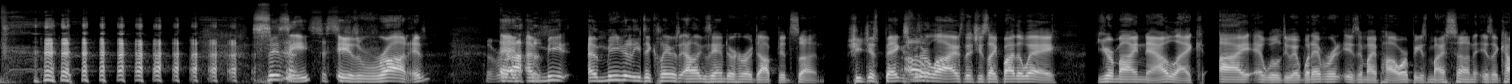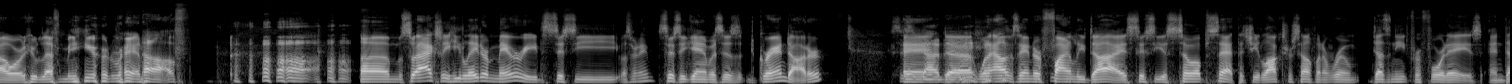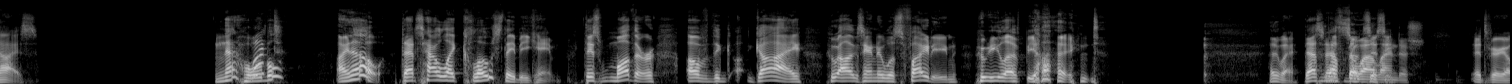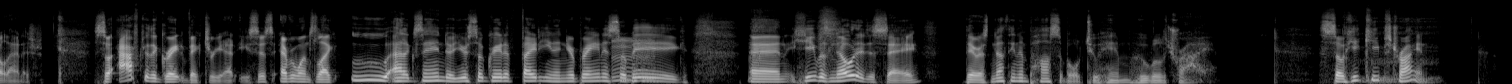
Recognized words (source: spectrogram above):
Sissy Sissy. is rotted and imme- immediately declares Alexander her adopted son. She just begs for their Oh. lives. Then she's like, by the way, you're mine now. Like, I will do it, whatever it is in my power, because my son is a coward who left me here and ran off. um, so actually, he later married Sissy. What's her name? Sissy Gambus's granddaughter. And uh, when Alexander finally dies, Sissy is so upset that she locks herself in a room, doesn't eat for four days, and dies. Isn't that horrible? What? I know. That's how like close they became. This mother of the guy who Alexander was fighting, who he left behind. anyway, that's, enough That's so about Sissy. outlandish. It's very outlandish. So after the great victory at Issus, everyone's like, "Ooh, Alexander, you're so great at fighting, and your brain is so hmm. big." And he was noted to say, "There is nothing impossible to him who will try." So he keeps trying.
